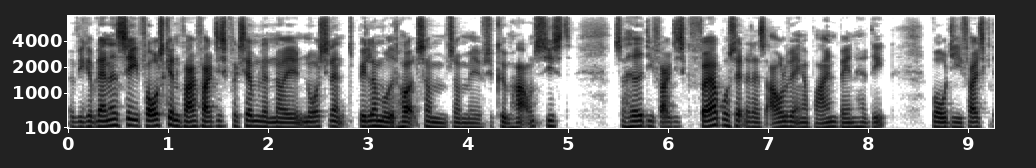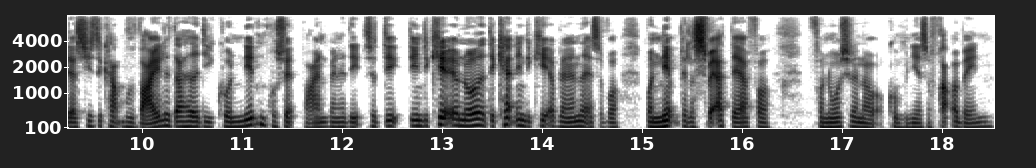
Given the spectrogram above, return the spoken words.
Og vi kan blandt andet se forskellen faktisk, for eksempel, når Nordsjælland spiller mod et hold som, som FC København sidst, så havde de faktisk 40% af deres afleveringer på egen banehalvdel, hvor de faktisk i deres sidste kamp mod Vejle, der havde de kun 19% på egen banehalvdel. Så det, det indikerer jo noget, det kan indikere blandt andet, altså hvor, hvor nemt eller svært det er for, for Nordsjælland at kombinere sig frem af banen.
